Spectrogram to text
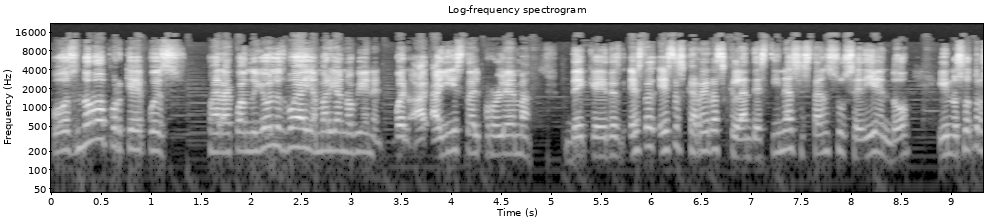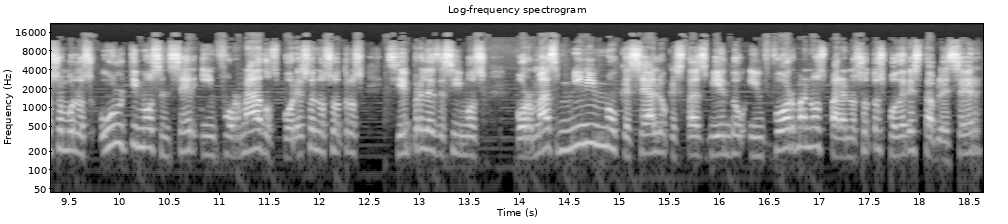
Pues no, porque pues para cuando yo les voy a llamar ya no vienen. Bueno, ahí está el problema de que estas, carreras clandestinas están sucediendo y nosotros somos los últimos en ser informados. Por eso nosotros siempre les decimos, por más mínimo que sea lo que estás viendo, infórmanos para nosotros poder establecer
